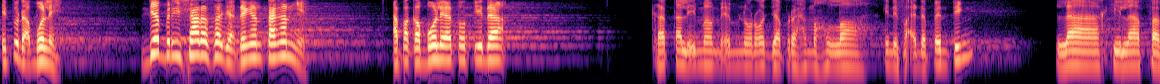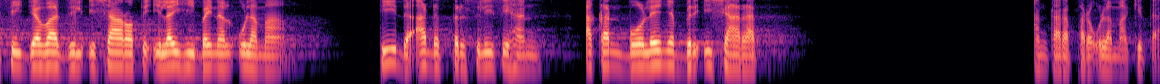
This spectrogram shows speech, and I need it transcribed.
itu tidak boleh. Dia berisyarat saja dengan tangannya. Apakah boleh atau tidak? Kata Imam Ibn Rajab rahimahullah, ini faedah penting. La khilafa fi jawazil isyarati ilaihi bainal ulama' tidak ada perselisihan akan bolehnya berisyarat antara para ulama kita.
